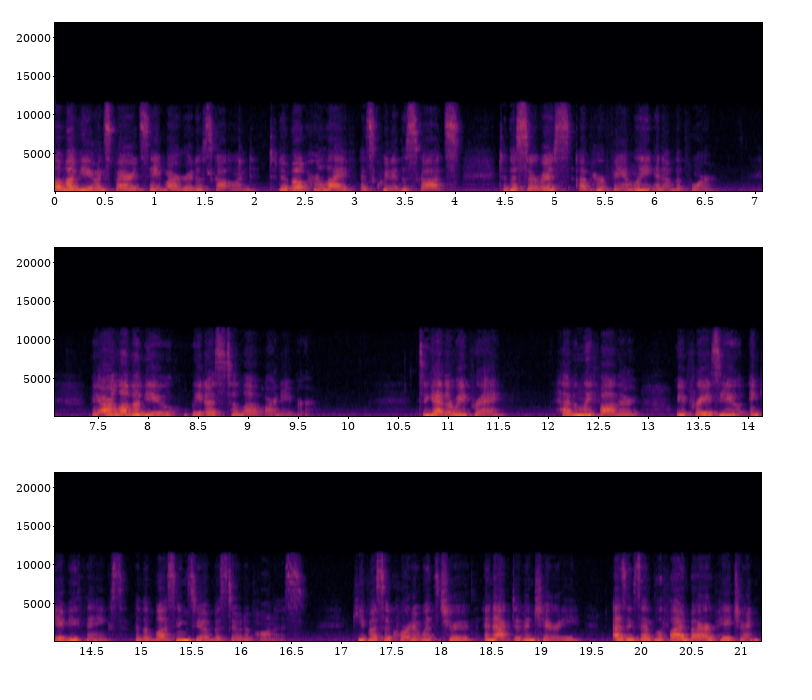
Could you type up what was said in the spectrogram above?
love of you inspired St. Margaret of Scotland to devote her life as Queen of the Scots to the service of her family and of the poor. May our love of you lead us to love our neighbor. Together we pray. Heavenly Father, we praise you and give you thanks for the blessings you have bestowed upon us. Keep us accordant with truth and active in charity, as exemplified by our patron,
